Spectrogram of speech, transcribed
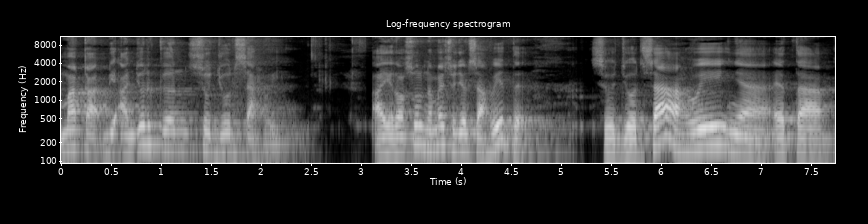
maka dianjurkan sujud sahwi. Air Rasul namanya sujud sahwi itu sujud sahwinya eta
